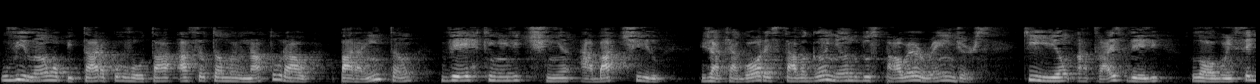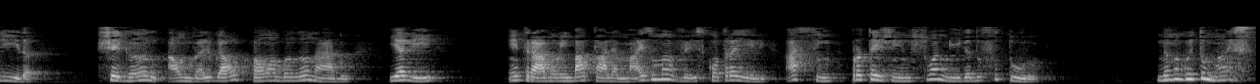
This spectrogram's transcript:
o vilão optara por voltar a seu tamanho natural, para então ver quem ele tinha abatido, já que agora estava ganhando dos Power Rangers, que iam atrás dele logo em seguida, chegando a um velho galpão abandonado, e ali entravam em batalha mais uma vez contra ele, assim protegendo sua amiga do futuro. Não aguento mais.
